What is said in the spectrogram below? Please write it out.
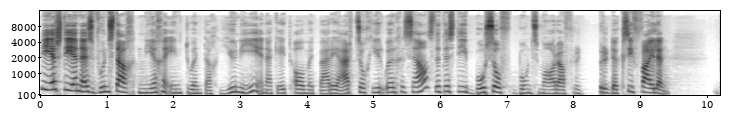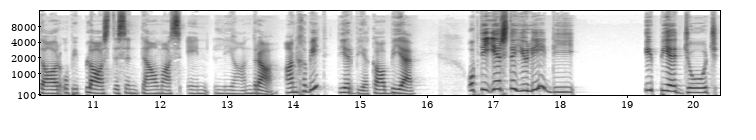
Die eerste een is Woensdag 29 Junie en ek het al met Barry Hertzog hieroor gesels. Dit is die Boshoff Bonsmara produksieveiling daar op die plaas tussen Delmas en Leandra aangebied deur BKB. Op die 1 Julie die UP George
